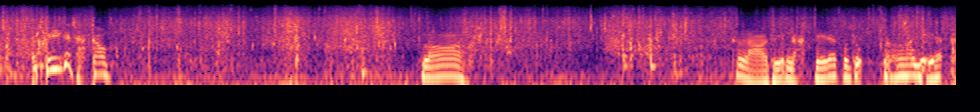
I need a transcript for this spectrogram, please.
Phải ký cái sặc không? Lo. Cái lò thì em đặt vậy đó, cô chú. Nó vậy á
